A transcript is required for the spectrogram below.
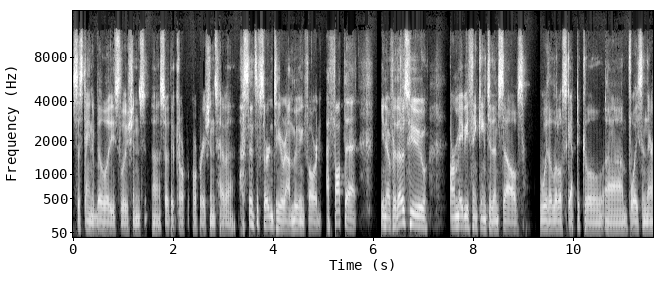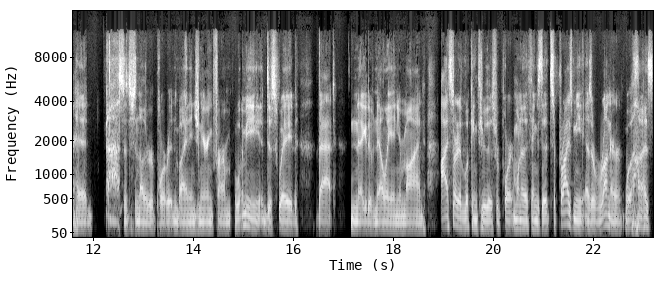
sustainability solutions, uh, so that corporations have a, a sense of certainty around moving forward. I thought that you know for those who are maybe thinking to themselves with a little skeptical um, voice in their head, ah, so it's just another report written by an engineering firm. Let me dissuade that negative Nelly in your mind. I started looking through this report, and one of the things that surprised me as a runner was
